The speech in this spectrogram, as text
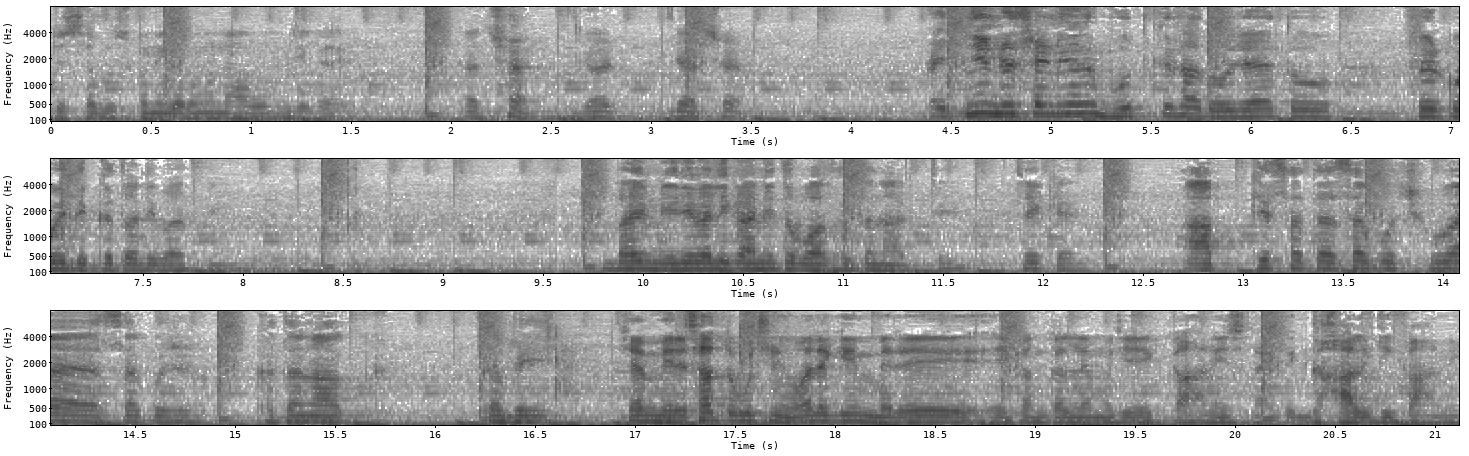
डिस्टर्ब उसको नहीं करूँगा ना वो मुझे करेगा अच्छा गुड ये अच्छा इतनी अंडरस्टैंडिंग अगर भूत के साथ हो जाए तो फिर कोई दिक्कत वाली बात नहीं। भाई मेरी वाली कहानी तो बहुत खतरनाक थी ठीक है? आपके साथ ऐसा कुछ हुआ है? ऐसा कुछ खतरनाक कभी? शायद मेरे साथ तो कुछ नहीं हुआ लेकिन मेरे एक अंकल ने मुझे एक कहानी सुनाई थी घाल की कहानी।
